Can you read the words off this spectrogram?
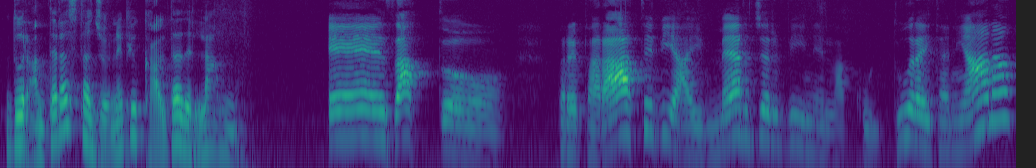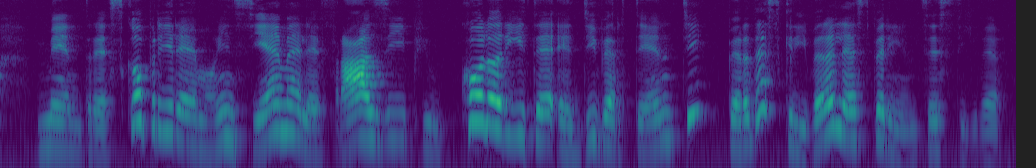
durante la stagione più calda dell'anno. Esatto! Preparatevi a immergervi nella cultura italiana mentre scopriremo insieme le frasi più colorite e divertenti per descrivere le esperienze estive.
